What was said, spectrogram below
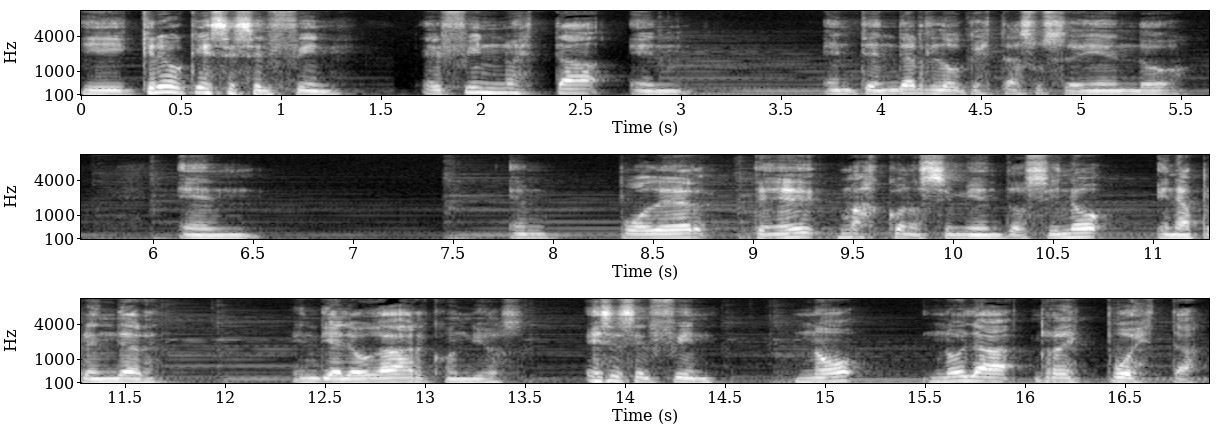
Y creo que ese es el fin. El fin no está en entender lo que está sucediendo, en, en poder tener más conocimiento, sino en aprender, en dialogar con Dios. Ese es el fin, no no la respuesta,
